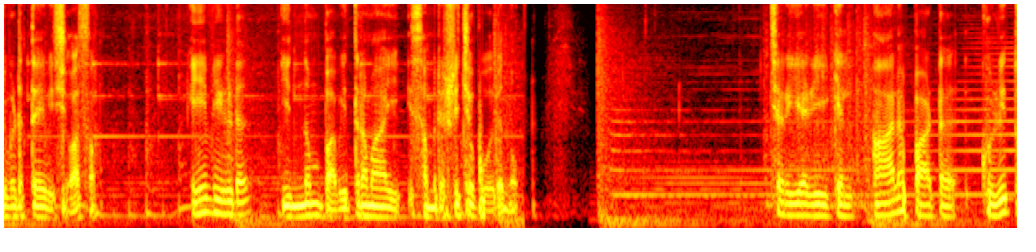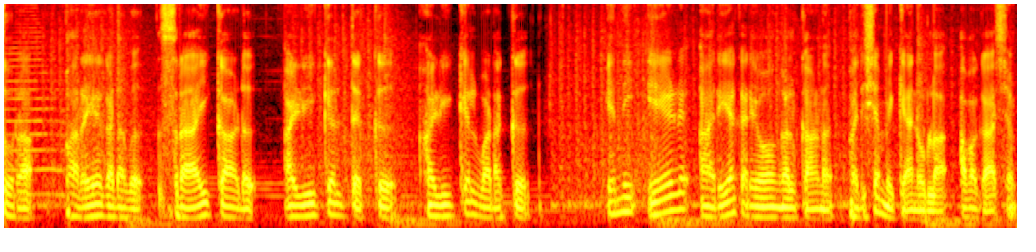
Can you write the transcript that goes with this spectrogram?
ഇവിടുത്തെ വിശ്വാസം. ഈ വീട് ഇന്നും പവിത്രമായി സംരക്ഷിച്ചു പോരുന്നു. ചെറിയഴീക്കൽ ആലപ്പാട്ട് കുഴിത്തുറ പറയകടവ് സ്രായിക്കാട് അഴീക്കൽ തെക്ക് അഴീക്കൽ വടക്ക് എന്നീ ഏഴ് അരയ കരയോഗങ്ങൾക്കാണ് പരിശം വയ്ക്കാനുള്ള അവകാശം.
